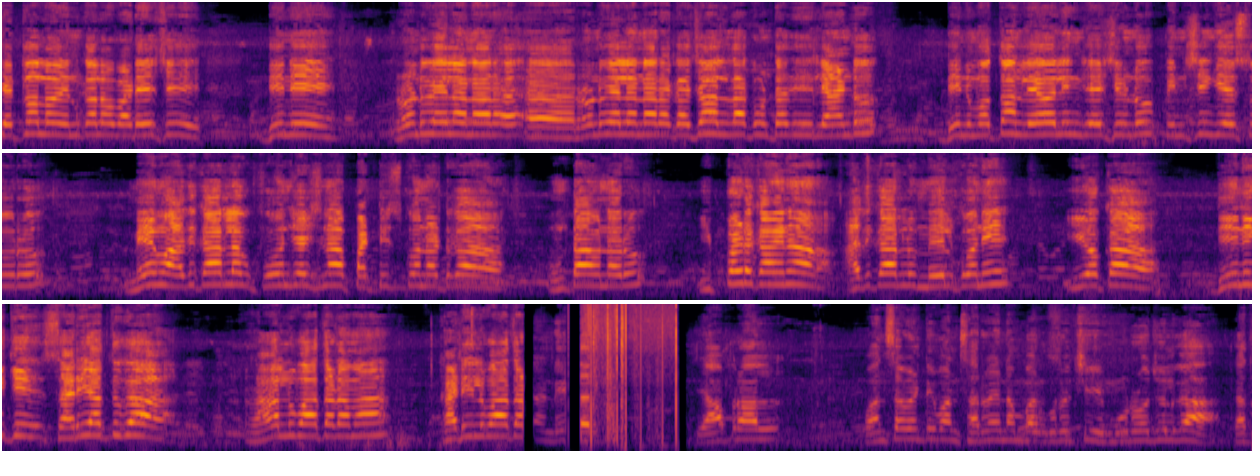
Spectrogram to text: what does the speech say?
చెట్లలో వెనుకలో పడేసి దీన్ని రెండు వేలన్నర రెండు వేలన్నర గజాల దాకా ఉంటుంది ల్యాండ్. దీన్ని మొత్తం లెవెలింగ్ చేసిండు ఫినిషింగ్ చేస్తున్నారు మేము అధికారులకు ఫోన్ చేసినా పట్టించుకున్నట్టుగా ఉంటా ఉన్నారు. ఇప్పటికైనా అధికారులు మేల్కొని ఈ యొక్క దీనికి సరిహద్దుగా రాళ్ళు బాతడమా కడీలు బాతడండి Yapral one seventy one survey number గురించి మూడు రోజులుగా గత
